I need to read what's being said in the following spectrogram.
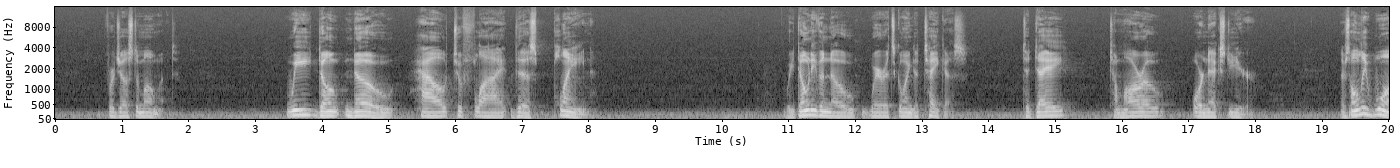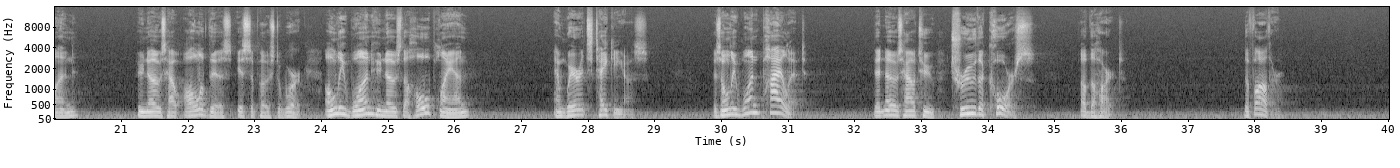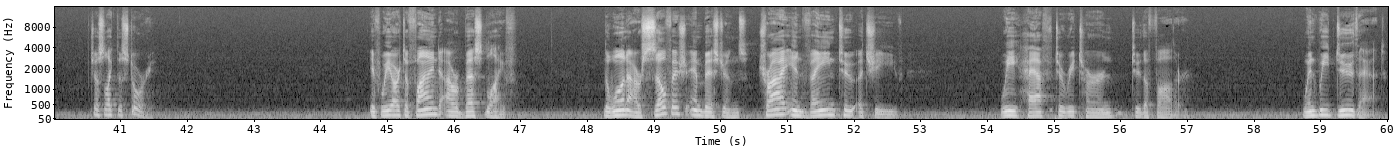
for just a moment. We don't know how to fly this plane. We don't even know where it's going to take us today, tomorrow, or next year. There's only one who knows how all of this is supposed to work. Only one who knows the whole plan and where it's taking us. There's only one pilot that knows how to true the course of the heart the Father. Just like the story. If we are to find our best life, the one our selfish ambitions try in vain to achieve, we have to return to the Father. When we do that,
